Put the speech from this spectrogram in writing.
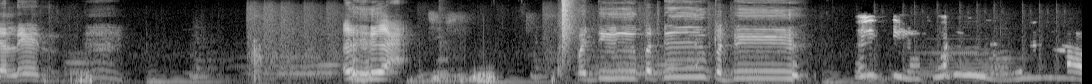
จะเล่น เออไปปะดือปะดือปะดือ เฮ้ยเสียงโคตรเหมือนเรา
